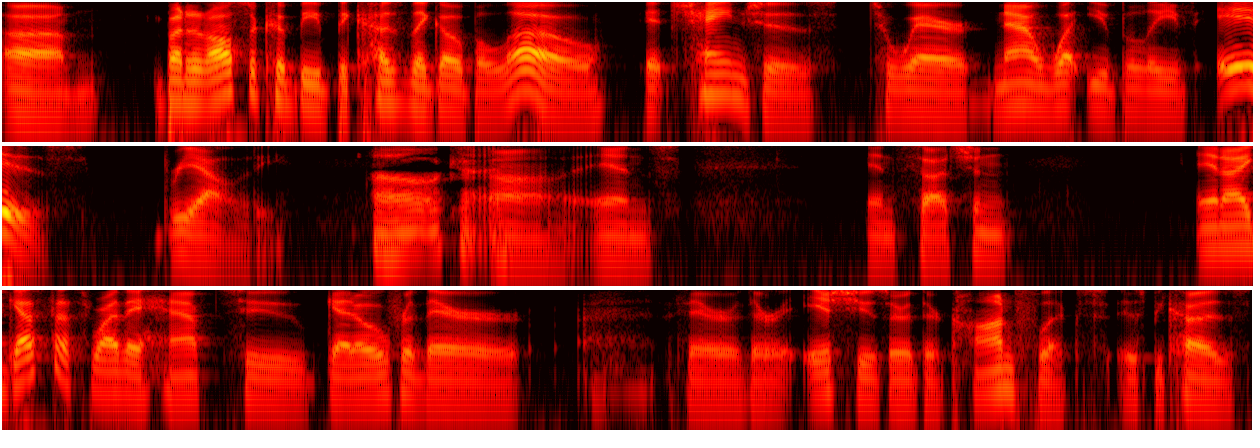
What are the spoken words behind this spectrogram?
Um, but it also could be because they go below, it changes to where now what you believe is reality Oh, okay. uh, and and such and and I guess that's why they have to get over their their their issues or their conflicts is because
